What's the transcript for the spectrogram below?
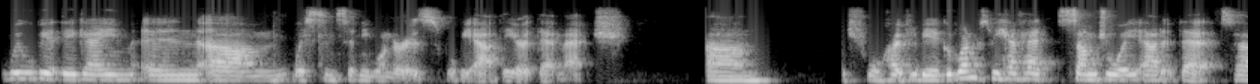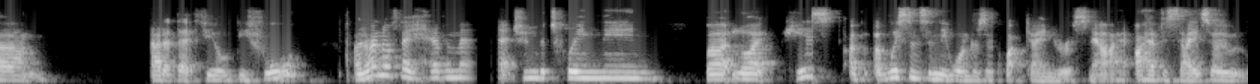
we will be at their game in um, Western Sydney Wanderers. We'll be out there at that match, um, which will hopefully be a good one because we have had some joy out at that um, out at that field before. I don't know if they have a match in between then, but like here's uh, Western Sydney Wanderers are quite dangerous now. I, I have to say so,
